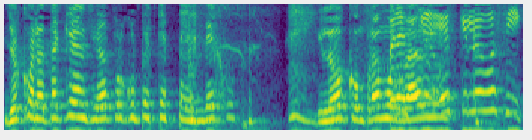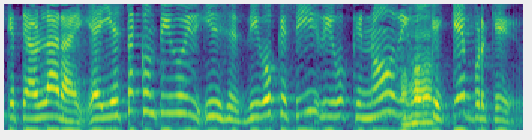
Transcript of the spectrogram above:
Yo con ataque de ansiedad por culpa de este pendejo. Y luego compramos Pero es radio. que, es que luego sí, que te hablara y ahí está contigo y, y dices, digo que sí, digo que no, digo Ajá. que qué, porque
